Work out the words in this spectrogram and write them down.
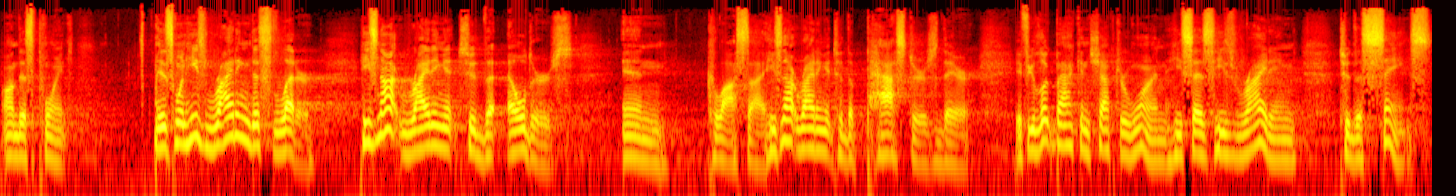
on this point, is when he's writing this letter, he's not writing it to the elders in Colossae. He's not writing it to the pastors there. If you look back in chapter 1, he says he's writing to the saints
